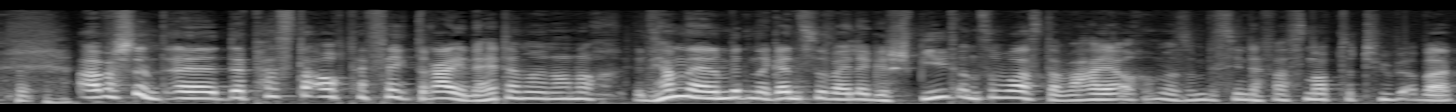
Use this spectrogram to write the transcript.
Aber stimmt, äh, der passt da auch perfekt rein. Da hätte man auch noch. Die haben da ja mit eine ganze Weile gespielt und sowas. Da war er ja auch immer so ein bisschen der versnobte Typ, aber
